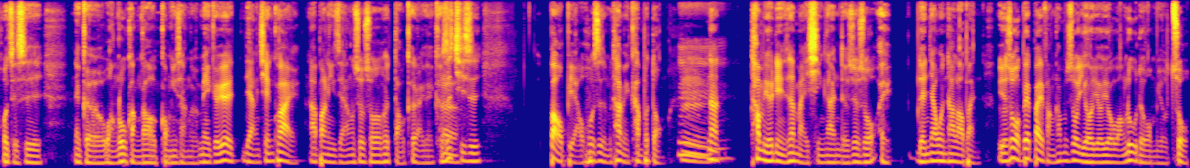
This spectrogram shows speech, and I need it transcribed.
或者是那个网络广告供应商每个月两千块，然后帮你怎样说说会导客来给。可是其实报表或是什么他们也看不懂。嗯，那他们有点像买心安的，就是说，哎，人家问他老板，有时候我被拜访，他们说有有有网络的，我们有做。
